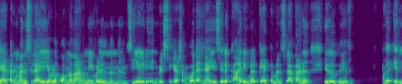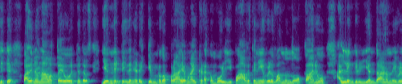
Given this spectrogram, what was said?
ചേട്ടന് മനസ്സിലായി ഇവൾ കൊന്നതാണെന്ന് ഇവളിൽ നിന്നും സി ഐ ഡി ഇൻവെസ്റ്റിഗേഷൻ പോലെ നൈസിൽ കാര്യങ്ങൾ കേട്ട് മനസ്സിലാക്കാണ് ഇത് ഇത്. അത് എന്നിട്ട് പതിനൊന്നാമത്തെയോ ഒറ്റ ദിവസം. എന്നിട്ട് ഇതിനിടയ്ക്ക് മൃതപ്രായമായി കിടക്കുമ്പോൾ ഈ പാവത്തിന് ഇവൾ വന്ന് നോക്കാനോ അല്ലെങ്കിൽ എന്താണെന്ന് ഇവൾ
